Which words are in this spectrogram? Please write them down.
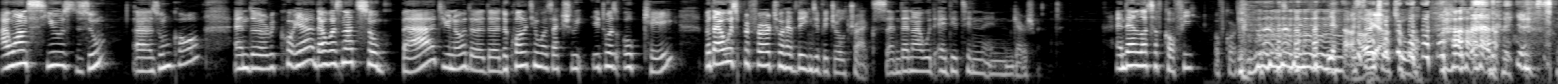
I once used Zoom. Uh, Zoom call and the record, yeah, that was not so bad. You know, the, the, the quality was actually, it was okay, but I always prefer to have the individual tracks and then I would edit in, in GarageBand. And then lots of coffee of course. yeah. Essential oh, yeah. tool. yes.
